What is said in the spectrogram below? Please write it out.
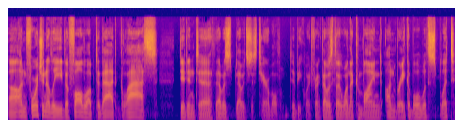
Uh, unfortunately, the follow up to that, Glass, didn't. Uh, that was that was just terrible. To be quite frank, that was the one that combined Unbreakable with Split.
